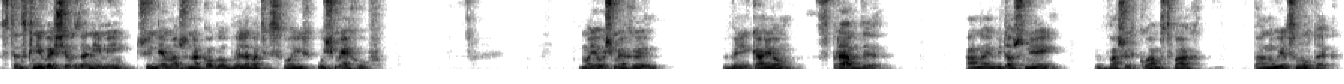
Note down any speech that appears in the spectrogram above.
Stęskniłeś się za nimi, czy nie masz na kogo wylewać swoich uśmiechów? Moje uśmiechy wynikają z prawdy, a najwidoczniej w waszych kłamstwach panuje smutek.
